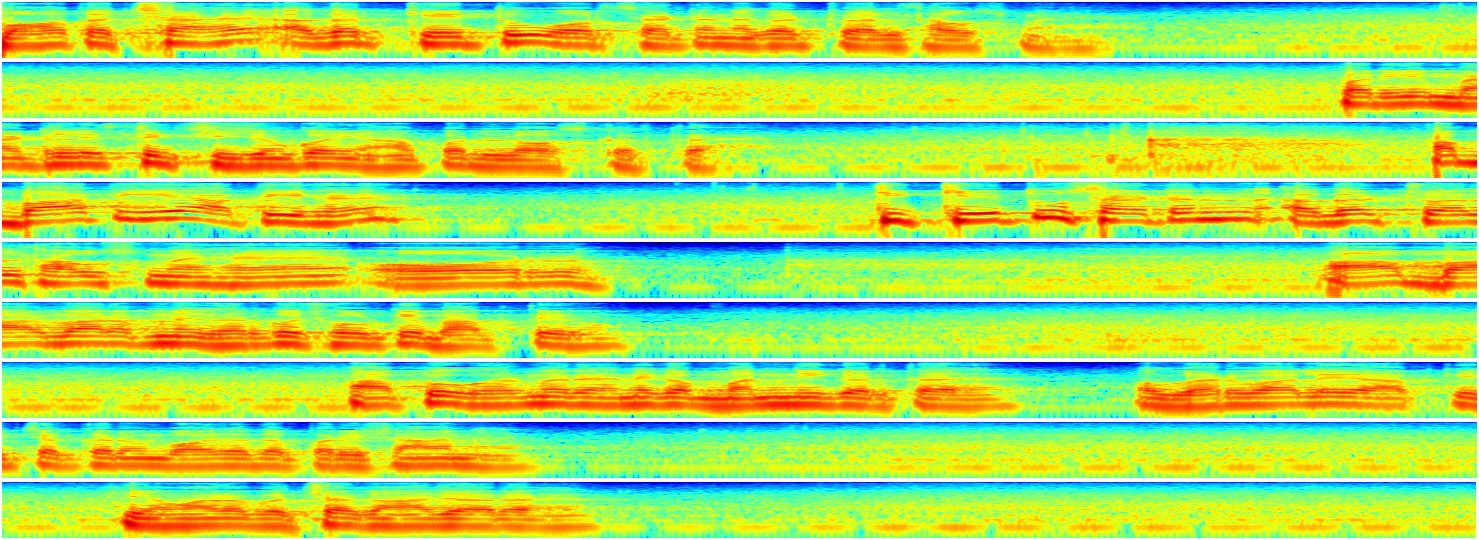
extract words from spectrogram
बहुत अच्छा है, अगर केतु और सैटन अगर ट्वेल्थ हाउस में है। पर ये मेटलिस्टिक चीज़ों को यहाँ पर लॉस करता है। अब बात ये आती है कि केतु सैटन अगर ट्वेल्थ हाउस में है और आप बार बार अपने घर को छोड़ के भागते हो, आपको घर में रहने का मन नहीं करता है और घर वाले आपके चक्कर में बहुत ज़्यादा परेशान हैं कि हमारा बच्चा कहाँ जा रहा है।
